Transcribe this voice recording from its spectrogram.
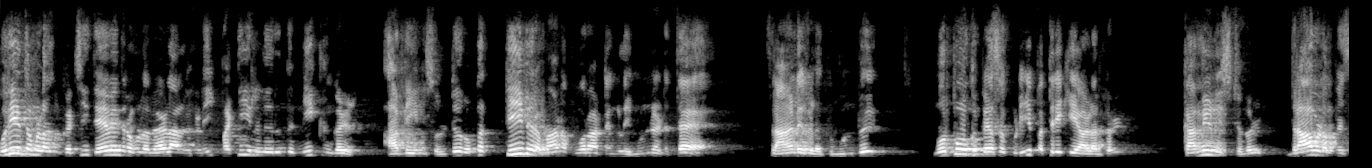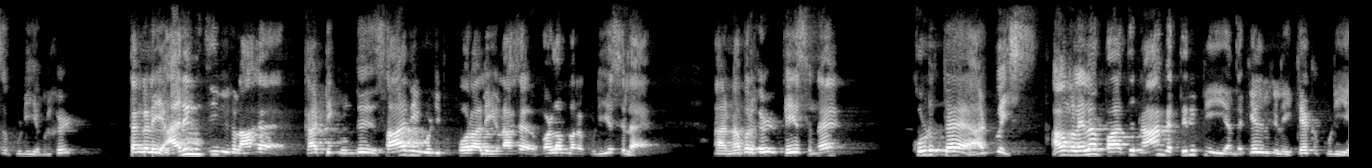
புதிய தமிழகம் கட்சி தேவேந்திரகுல வேளாளர்களை பட்டியலில் இருந்து நீக்குங்கள். அப்படின்னு சொல்லிட்டு ரொம்ப தீவிரமான போராட்டங்களை முன்னெடுத்த சில ஆண்டுகளுக்கு முன்பு முற்போக்கு பேசக்கூடிய பத்திரிகையாளர்கள் கம்யூனிஸ்டுகள் திராவிடம் பேசக்கூடியவர்கள் தங்களை அறிவுஜீவிகளாக காட்டிக்கொண்டு சாதி ஒழிப்பு போராளிகளாக வளம் வரக்கூடிய சில அஹ், நபர்கள் பேசின கொடுத்த அட்வைஸ் அவங்களெல்லாம் பார்த்து நாங்க திருப்பி அந்த கேள்விகளை கேட்கக்கூடிய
